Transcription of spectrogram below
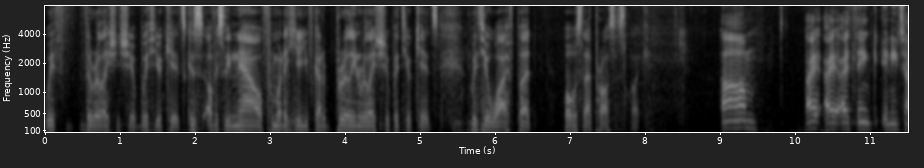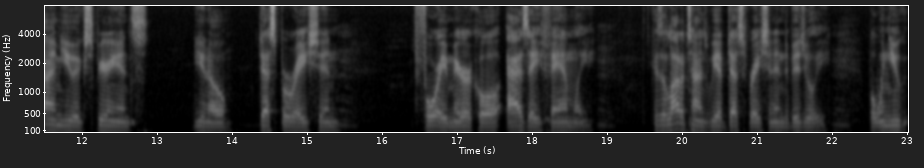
with the relationship with your kids? Because obviously now, from what I hear, you've got a brilliant relationship with your kids, with your wife. But what was that process like? Um, I, I, I think anytime you experience, you know, desperation for a miracle as a family, because a lot of times we have desperation individually, mm. but when you,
